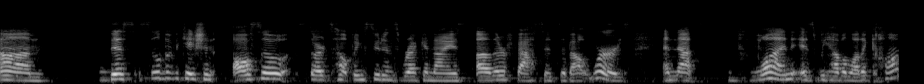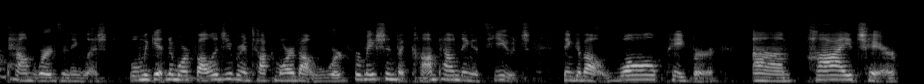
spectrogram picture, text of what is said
Um, this syllabification also starts helping students recognize other facets about words, and that's one is we have a lot of compound words in English. When we get into morphology, we're going to talk more about word formation, but compounding is huge. Think about wallpaper, um, high chair,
